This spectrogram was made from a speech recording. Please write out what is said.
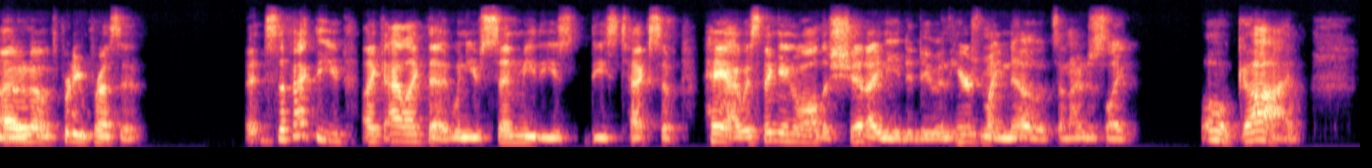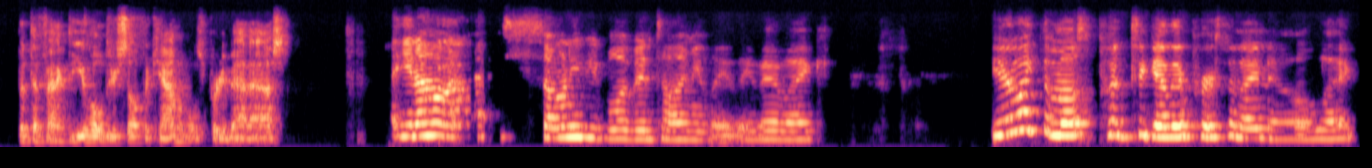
I don't know. It's pretty impressive. It's the fact that you like. I like that when you send me these these texts of, "Hey, I was thinking of all the shit I need to do, and here's my notes," and I'm just like, "Oh God!" But the fact that you hold yourself accountable is pretty badass. You know how so many people have been telling me lately, they're like, you're like the most put together person I know. Like,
